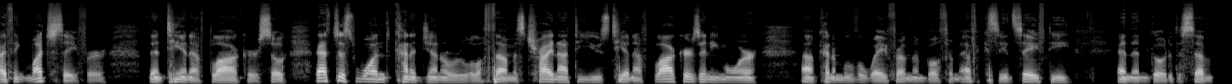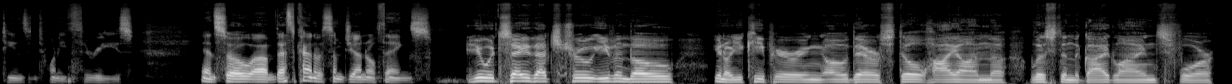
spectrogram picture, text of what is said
I think much safer than TNF blockers. So that's just one kind of general rule of thumb: is try not to use TNF blockers anymore. Um, kind of move away from them, both from efficacy and safety, and then go to the 17s and 23s. And so um, that's kind of some general things. You would say that's true, even though you know you keep hearing, oh, they're still high on the list in the guidelines for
